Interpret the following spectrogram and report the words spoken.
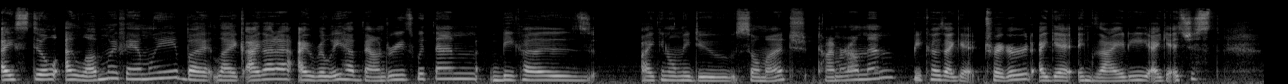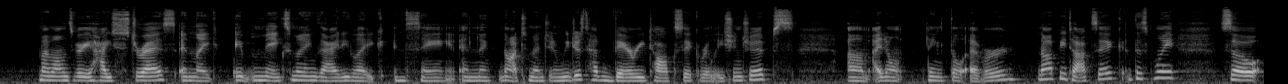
I still I love my family, but like I gotta I really have boundaries with them because I can only do so much time around them because I get triggered, I get anxiety, I get it's just my mom's very high stress and like it makes my anxiety like insane and like not to mention we just have very toxic relationships. Um I don't think they'll ever not be toxic at this point. So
